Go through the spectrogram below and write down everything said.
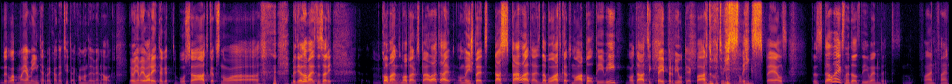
Labi, Miami Inter vai kādai citai komandai vienalga. Jo viņam jau arī tagad būs ā, atkats no. Bet, ja domājiet, tas arī komanda nopērk spēlētāju, un viņš pēc tas spēlētājs dabū atkatu no Apple TV, no tā, cik pay-per-view tiek pārdot visas līgas spēles. Tas tā liekas nedaudz dīvaini, bet nu, fine, fine.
